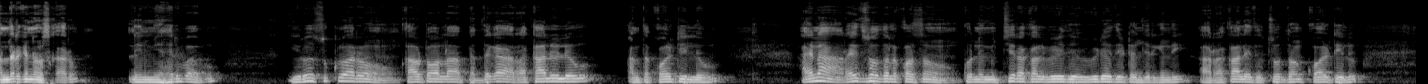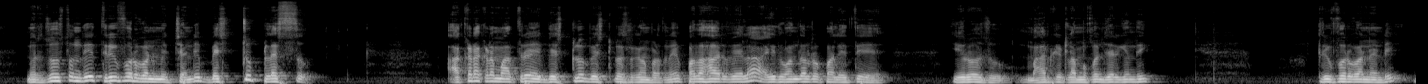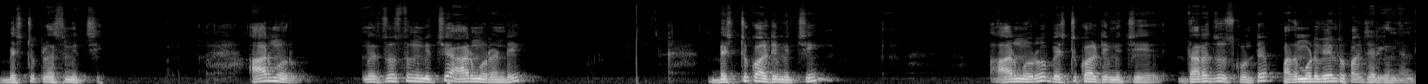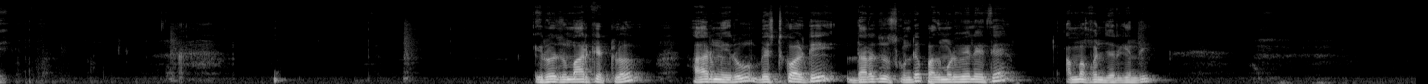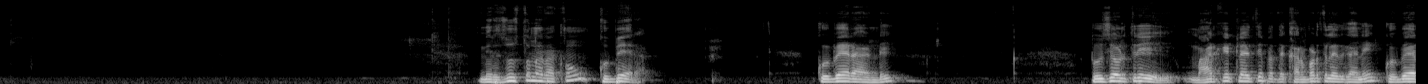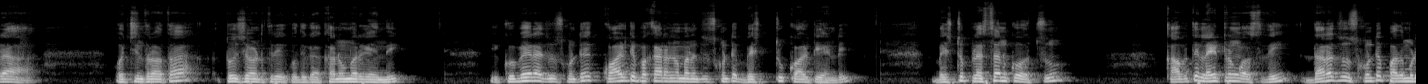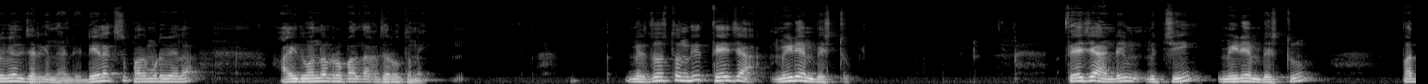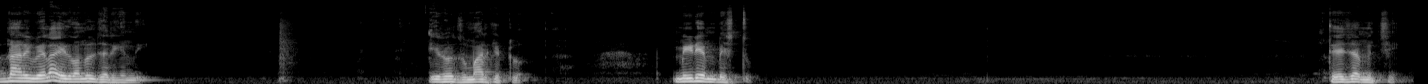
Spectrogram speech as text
అందరికీ నమస్కారం. నేను మీ హరిబాబు. ఈరోజు శుక్రవారం కావటం వల్ల పెద్దగా రకాలు లేవు అంత క్వాలిటీ లేవు. అయినా రైతు సోదరుల కోసం కొన్ని మిర్చి రకాలు వీడియో వీడియో తీయటం జరిగింది. ఆ రకాలు అయితే చూద్దాం క్వాలిటీలు. మీరు చూస్తుంది త్రీ ఫోర్ వన్ మిర్చి అండి బెస్ట్ ప్లస్. అక్కడక్కడ మాత్రమే బెస్ట్లో బెస్ట్ ప్లస్లు కనబడుతున్నాయి పదహారు వేల ఐదు వందల రూపాయలు అయితే ఈరోజు మార్కెట్లో అమ్మకం జరిగింది. త్రీ ఫోర్ వన్ అండి బెస్ట్ ప్లస్ మిర్చి. ఆర్మూర్. మీరు చూస్తుంది మిర్చి ఆర్మూర్ అండి. బెస్ట్ క్వాలిటీ మిర్చి. ఆర్మూరు బెస్ట్ క్వాలిటీ మిర్చి. ధర చూసుకుంటే పదమూడు వేల రూపాయలు జరిగిందండి. ఈరోజు మార్కెట్లో ఆర్మీరు బెస్ట్ క్వాలిటీ ధర చూసుకుంటే పదమూడు వేలు అయితే అమ్మకం జరిగింది. మీరు చూస్తున్న రకం కుబేరా. కుబేరా అండి. టూ సెవెంటీ త్రీ మార్కెట్లో అయితే పెద్ద కనపడతలేదు కానీ కుబేరా వచ్చిన తర్వాత టూ సెవెంటీ త్రీ కొద్దిగా కనుమరుగైంది. ఈ కుబేరా చూసుకుంటే క్వాలిటీ ప్రకారంగా మనం చూసుకుంటే బెస్ట్ క్వాలిటీ అండి. బెస్ట్ ప్లస్ అనుకోవచ్చు. కాకపోతే లైట్ రంగు వస్తుంది. ధర చూసుకుంటే పదమూడు వేలు జరిగిందండి. డీలక్స్ పదమూడు వేల ఐదు వందల రూపాయల దాకా జరుగుతున్నాయి. మీరు చూస్తుంది తేజ మీడియం బెస్ట్. తేజ అండి మిర్చి మీడియం బెస్ట్. పద్నాలుగు వేల ఐదు వందలు జరిగింది. ఈరోజు మార్కెట్లో మీడియం బెస్ట్. తేజ మిర్చి.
